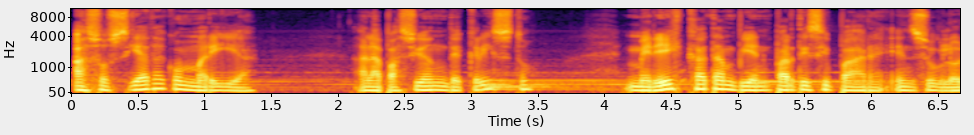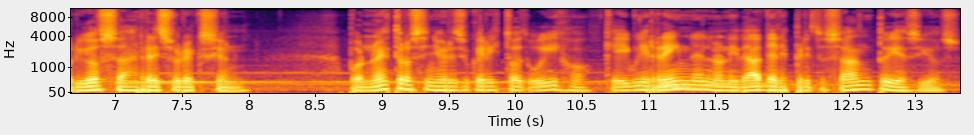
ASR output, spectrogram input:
asociada con María a la pasión de Cristo, merezca también participar en su gloriosa resurrección. Por nuestro Señor Jesucristo, tu Hijo, que vive y reina en la unidad del Espíritu Santo y es Dios,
